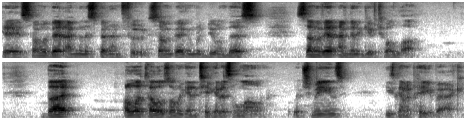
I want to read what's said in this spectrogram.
Okay, some of it I'm gonna spend on food, some of it I'm gonna do on this, some of it I'm gonna give to Allah. But Allah Ta'ala is only gonna take it as a loan, which means He's gonna pay you back.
